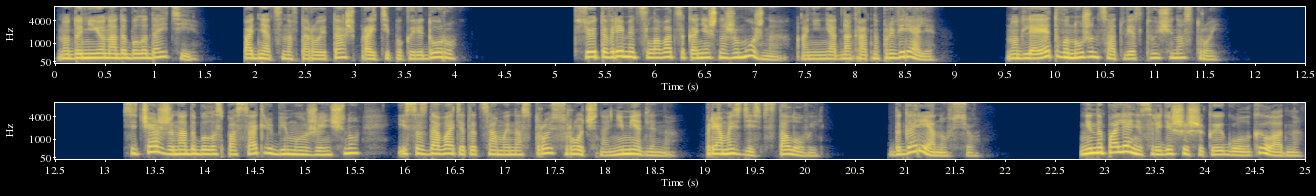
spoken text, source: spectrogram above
но до нее надо было дойти, подняться на второй этаж, пройти по коридору. Все это время целоваться, конечно же, можно, они неоднократно проверяли, но для этого нужен соответствующий настрой. Сейчас же надо было спасать любимую женщину и создавать этот самый настрой срочно, немедленно. Прямо здесь, в столовой. Да гори оно все. Не на поляне среди шишек и иголок, и ладно.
